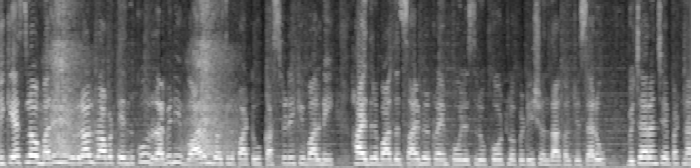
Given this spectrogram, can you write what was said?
ఈ కేసులో మరిన్ని వివరాలు రాబట్టేందుకు రవిని వారం రోజుల పాటు కస్టడీకి ఇవ్వాలని హైదరాబాద్ సైబర్ క్రైమ్ పోలీసులు కోర్టులో పిటిషన్ దాఖలు చేశారు. విచారణ చేపట్టిన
